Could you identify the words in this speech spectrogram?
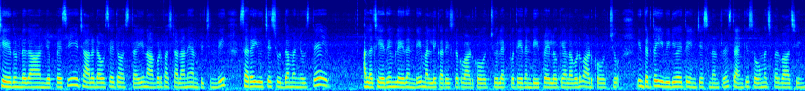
చేదు ఉండదా అని చెప్పేసి చాలా డౌట్స్ అయితే వస్తాయి. నాకు కూడా ఫస్ట్ అలానే అనిపించింది. సరే యూజ్ చేసి చూద్దామని చూస్తే అలా చేదేం లేదండి. మళ్ళీ కర్రీస్లోకి వాడుకోవచ్చు లేకపోతే ఏదైనా డీప్ ఫ్రైలోకి అలా కూడా వాడుకోవచ్చు. ఇంతటితో ఈ వీడియో అయితే ఏం చేస్తున్నాను friends. Thank you so much for watching.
